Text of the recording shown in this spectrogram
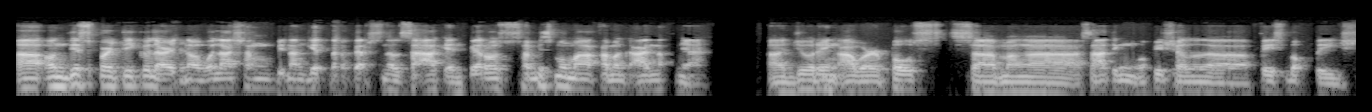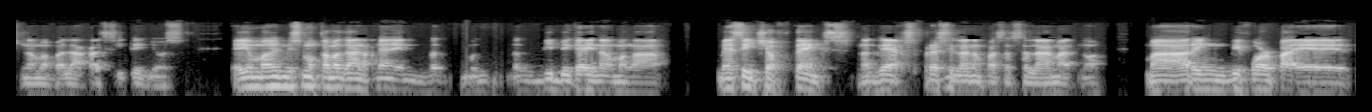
Uh, on this particular, no, wala siyang binanggit na personal sa akin, pero sa mismo mga kamag-anak niya, uh, during our post sa mga sa ating official uh, Facebook page na Mabalacat City News, eh, yung mismong kamag-anak niya eh, nag, nagbibigay ng mga message of thanks, nag-express sila ng pasasalamat. No? maaring before pa eh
